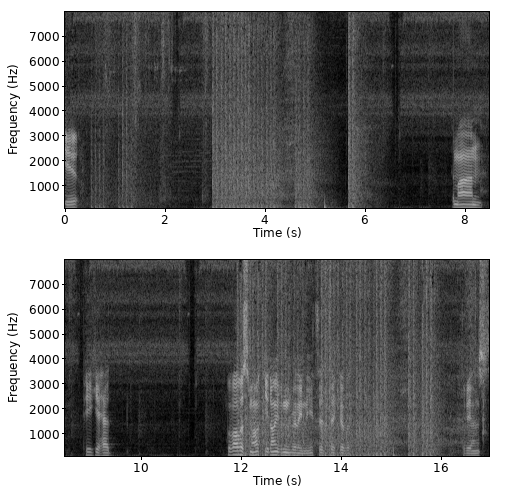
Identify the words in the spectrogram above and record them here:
Thank you. Come on. Peek your head. With all the smoke, you don't even really need to take cover. To be honest.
